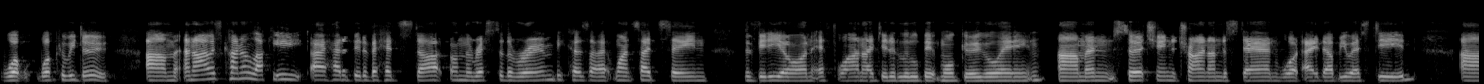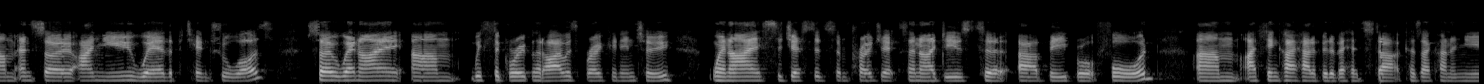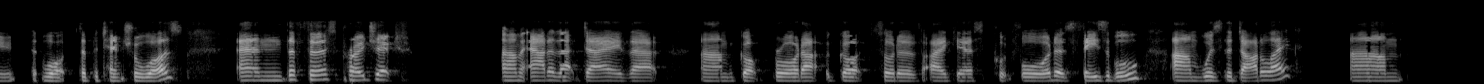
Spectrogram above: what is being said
what what could we do? Um, and I was kind of lucky. I had a bit of a head start on the rest of the room because I once I'd seen the video on F1, I did a little bit more googling um, and searching to try and understand what AWS did. Um, and so I knew where the potential was. So when I, um, with the group that I was broken into, when I suggested some projects and ideas to uh, be brought forward, um, I think I had a bit of a head start because I kind of knew what the potential was. And the first project um, out of that day that um, got brought up, got sort of, I guess, put forward as feasible um, was the data lake. Um,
